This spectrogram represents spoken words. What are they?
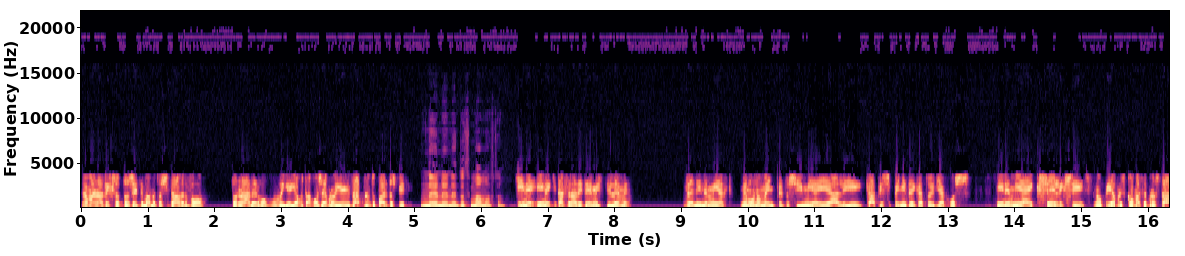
είχαμε αναδείξει το ζήτημα με τον συνάδελφο, τον άνεργο που πήγε για 800 ευρώ για δάπλο του πάρει το σπίτι. Ναι, ναι, ναι, το θυμάμαι αυτό. Είναι, είναι, κοιτάξτε να δείτε, εμείς τι λέμε. Δεν είναι μια μεμονωμένη περίπτωση η μία ή η άλλη ή κάποιες 50, 100 ή 200. Είναι μια εξέλιξη στην οποία βρισκόμαστε μπροστά.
